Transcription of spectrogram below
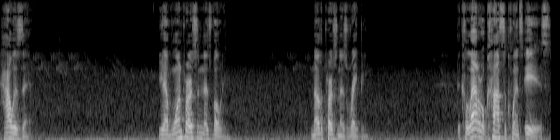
How is that? You have one person that's voting, another person that's raping. The collateral consequence is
